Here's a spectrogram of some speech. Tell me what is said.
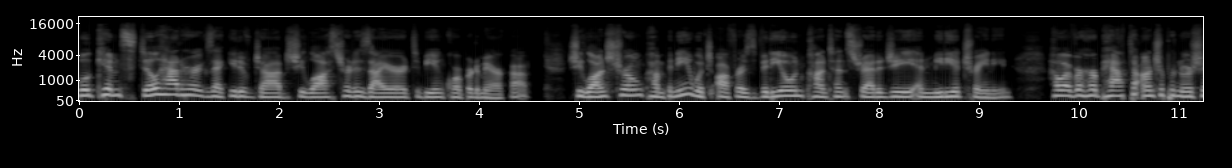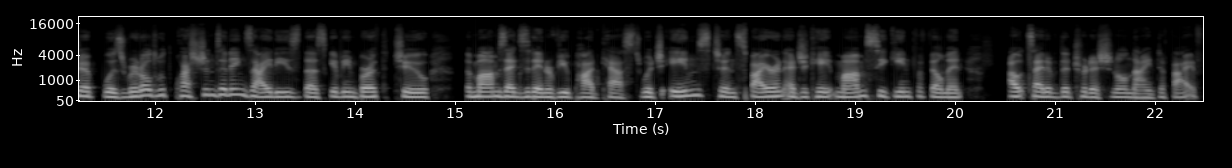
While Kim still had her executive job, she lost her desire to be in corporate America. She launched her own company, which offers video and content strategy and media training. However, her path to entrepreneurship was riddled with questions and anxieties, thus giving birth to the Mom's Exit Interview podcast, which aims to inspire and educate moms seeking fulfillment outside of the traditional nine to five.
